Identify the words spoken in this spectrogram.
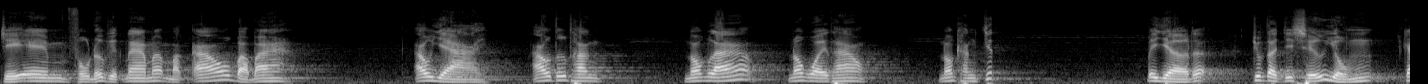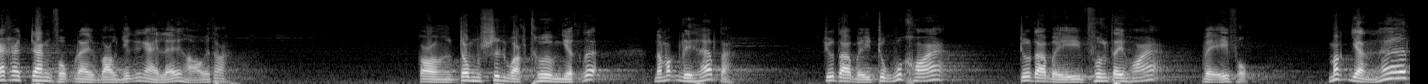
chị em phụ nữ Việt Nam á, mặc áo bà ba áo dài áo tứ thân nón lá nón quầy thao nón khăn chích. Bây giờ đó chúng ta chỉ sử dụng các cái trang phục này vào những cái ngày lễ hội thôi còn trong sinh hoạt thường nhật đó nó mất đi hết à. Chúng ta bị trung quốc hóa chúng ta bị phương tây hóa về y phục. Mất dần hết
